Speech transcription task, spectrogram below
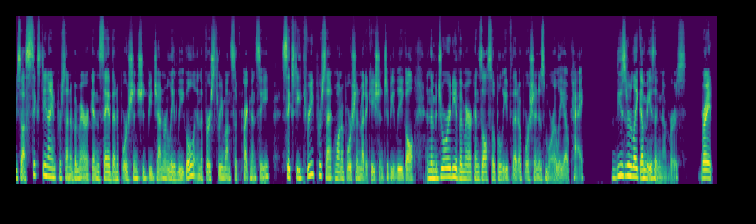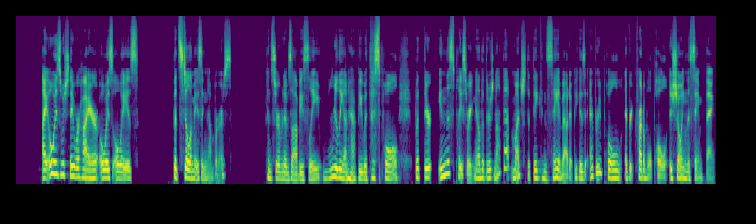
We saw 69% of Americans say that abortion should be generally legal in the first three months of pregnancy. 63% want abortion medication to be legal. And the majority of Americans also believe that abortion is morally okay. These are like amazing numbers, right? I always wish they were higher, always, always. but still amazing numbers. Conservatives obviously really unhappy with this poll, but they're in this place right now that there's not that much that they can say about it because every poll, every credible poll is showing the same thing.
